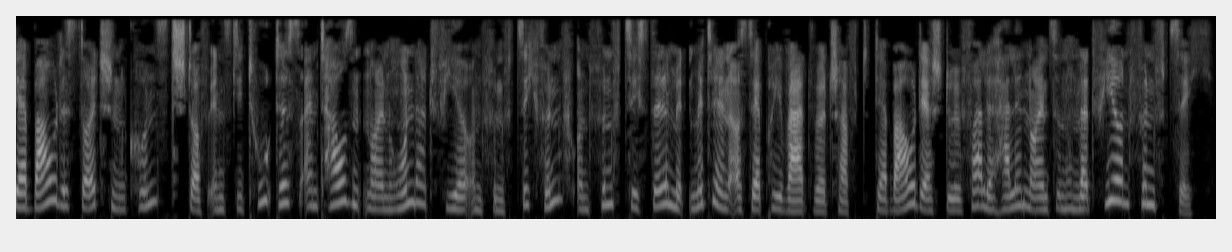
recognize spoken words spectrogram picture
der Bau des Deutschen Kunststoffinstitutes 1954-55. mit Mitteln aus der Privatwirtschaft, der Bau der Stöferle-Halle 1954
